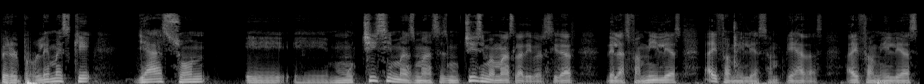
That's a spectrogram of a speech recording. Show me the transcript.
Pero el problema es que ya son eh, eh, muchísimas más, es muchísima más la diversidad de las familias. Hay familias ampliadas, hay familias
